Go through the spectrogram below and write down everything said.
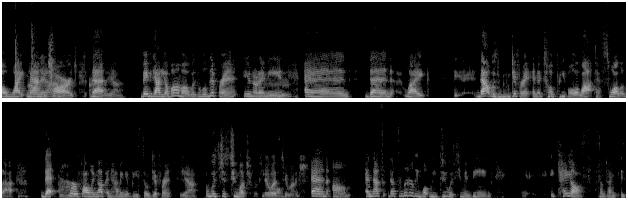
a white man in Oh, yeah. charge, that yeah. Baby daddy Obama was a little different, you know what I mean? And then like that was different and it took people a lot to swallow that. That her following up and having it be so different Yeah. was just too much for people. It was too much. And um and that's that's literally what we do as human beings. Chaos sometimes is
